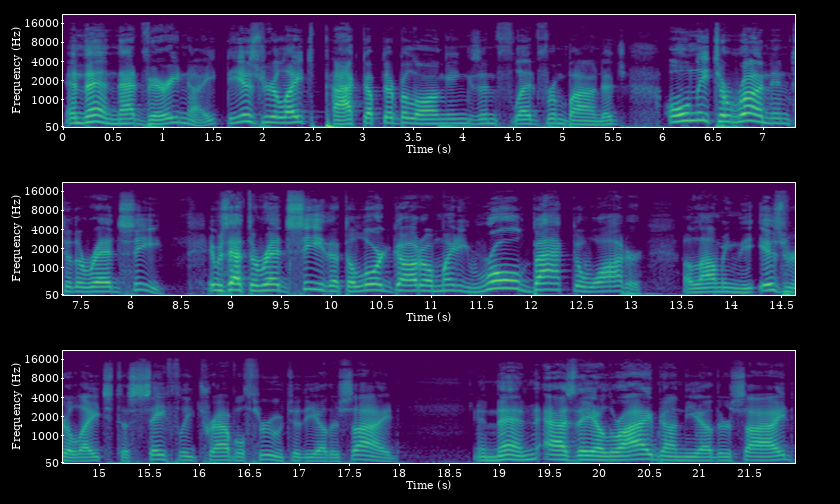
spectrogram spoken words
And then that very night, the Israelites packed up their belongings and fled from bondage, only to run into the Red Sea. It was at the Red Sea that the Lord God Almighty rolled back the water, allowing the Israelites to safely travel through to the other side. And then, as they arrived on the other side,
